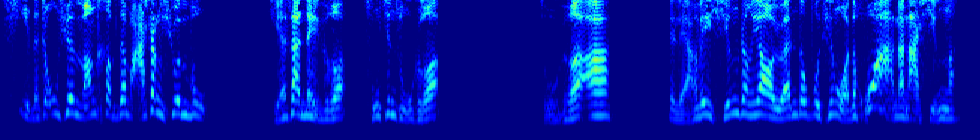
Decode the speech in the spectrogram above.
气得周宣王恨不得马上宣布解散内阁，重新组阁，组阁啊！这两位行政要员都不听我的话，那哪行啊？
